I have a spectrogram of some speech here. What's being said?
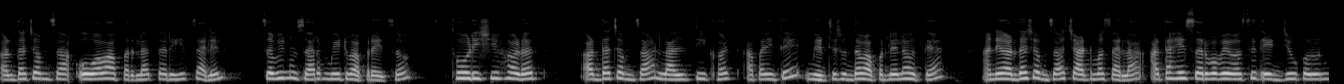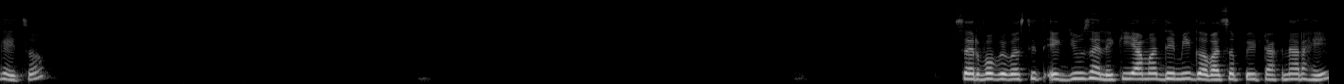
अर्धा चमचा ओवा वापरला तरीही चालेल. चवीनुसार मीठ वापरायचं. थोडीशी हळद अर्धा चमचा लाल तिखट आपण इथे मिरच्यासुद्धा वापरलेल्या होत्या. आणि अर्धा चमचा चाट मसाला. आता हे सर्व व्यवस्थित एकजीव करून घ्यायचं. सर्व व्यवस्थित एकजीव झाले की यामध्ये मी गव्हाचं पीठ टाकणार आहे.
